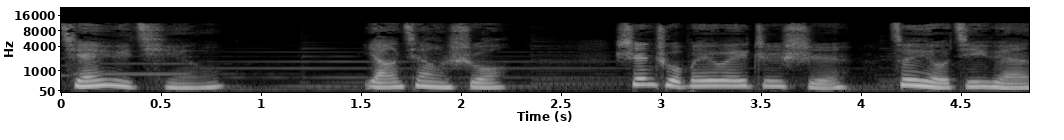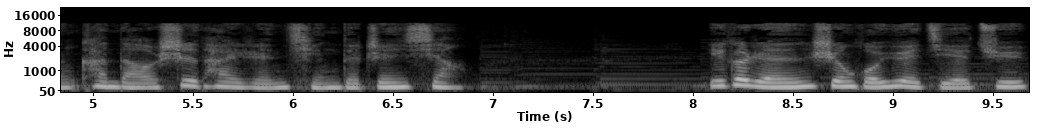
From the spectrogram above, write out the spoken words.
钱与情，杨绛说，身处卑微之时，最有机缘看到世态人情的真相。”一个人生活越拮据，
